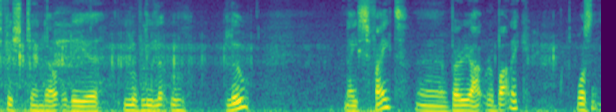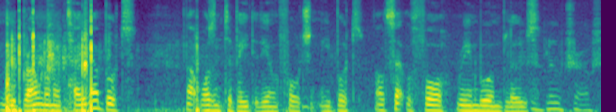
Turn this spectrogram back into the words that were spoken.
This fish turned out to be a lovely little blue. Nice fight, uh, very acrobatic. Wasn't my brown or my tiger, but that wasn't to beat today unfortunately, but I'll settle for rainbow and blues. blue trout.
